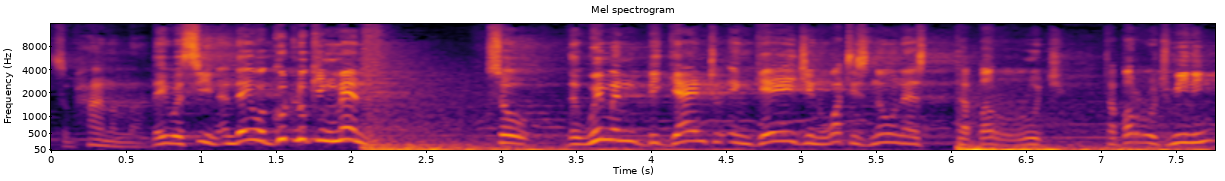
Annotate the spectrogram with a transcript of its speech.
Subhanallah. They were seen. And they were good looking men. So the women began to engage in what is known as tabarruj. Tabarruj meaning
